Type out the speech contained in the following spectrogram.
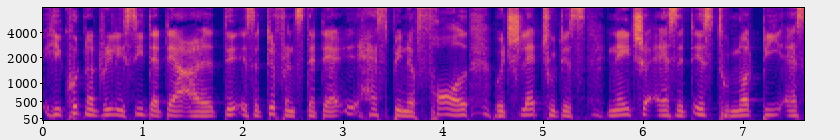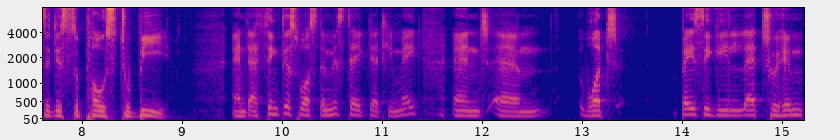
he could not really see that there are there is a difference that there has been a fall which led to this nature as it is to not be as it is supposed to be and i think this was the mistake that he made and um, what basically led to him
